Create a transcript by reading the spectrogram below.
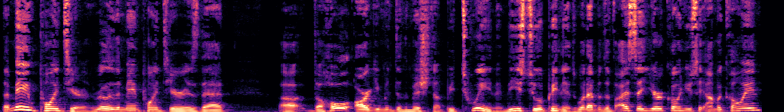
The main point here, really, the main point here is that uh, the whole argument in the Mishnah between these two opinions. What happens if I say you're a Kohen, you say I'm a Kohen?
